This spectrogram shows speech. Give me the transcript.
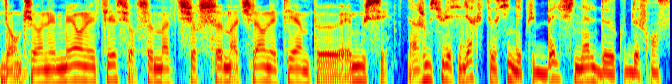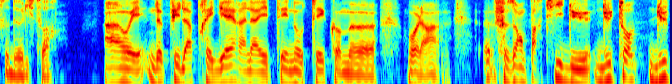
Donc on est, mais on était sur ce match, sur ce match-là, on était un peu émoussé. Alors je me suis laissé dire que c'était aussi une des plus belles finales de Coupe de France de l'histoire. Ah oui, depuis l'après-guerre, elle a été notée comme euh, voilà faisant partie du, du, top, du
